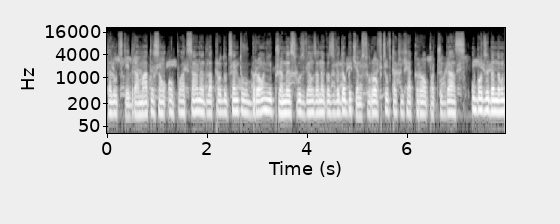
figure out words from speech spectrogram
Te ludzkie dramaty są opłacane dla producentów broni, przemysłu związanego z wydobyciem surowców takich jak ropa czy gaz. Ubodzy będą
